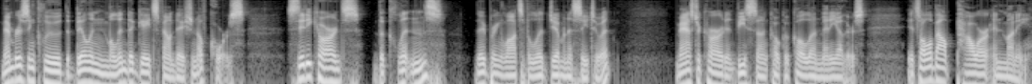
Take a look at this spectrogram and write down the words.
Members include the Bill and Melinda Gates Foundation, of course, Citi Cards, the Clintons, they bring lots of legitimacy to it, MasterCard and Visa and Coca Cola and many others. It's all about power and money.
